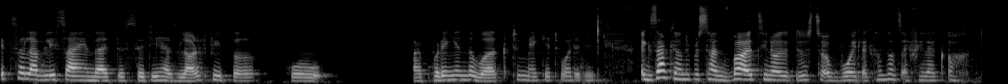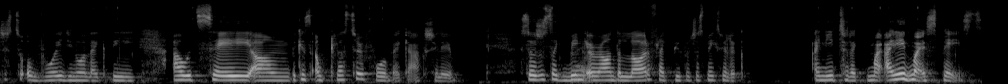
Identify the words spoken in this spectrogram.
it's a lovely sign that the city has a lot of people who are putting in the work to make it what it is. Exactly, hundred percent. But you know, just to avoid, like sometimes I feel like, ugh, just to avoid, you know, like the, I would say, um, because I'm claustrophobic actually, so just like being around a lot of like people just makes me like, I need to like my, I need my space.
